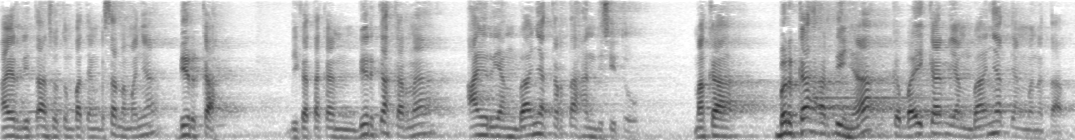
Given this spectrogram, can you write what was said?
air di tanah suatu tempat yang besar namanya birkah. Dikatakan birkah karena air yang banyak tertahan di situ. Maka berkah artinya kebaikan yang banyak yang menetap.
